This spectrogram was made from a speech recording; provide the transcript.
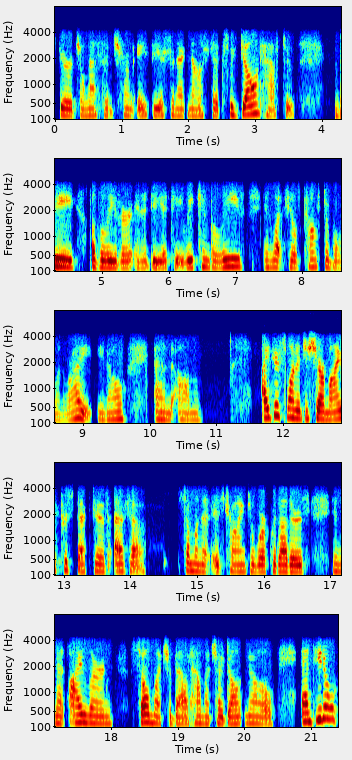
spiritual message from atheists and agnostics. We don't have to be a believer in a deity. We can believe in what feels comfortable and right, you know. And um I just wanted to share my perspective as a someone that is trying to work with others in that I learn so much about how much I don't know. And you know,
